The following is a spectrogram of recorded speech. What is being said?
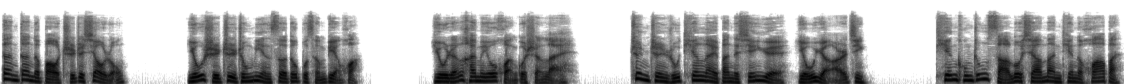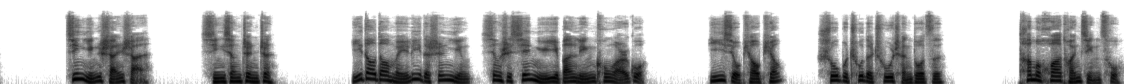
淡淡的保持着笑容，由始至终面色都不曾变化。有人还没有缓过神来，阵阵如天籁般的仙乐由远而近，天空中洒落下漫天的花瓣，晶莹闪闪，馨香阵阵，一道道美丽的身影像是仙女一般凌空而过。衣袖飘飘，说不出的出尘多姿。他们花团锦簇，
